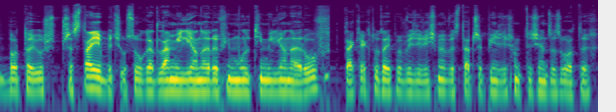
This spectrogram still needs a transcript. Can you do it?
bo to już przestaje być usługa dla milionerów i multimilionerów. Tak jak tutaj powiedzieliśmy, wystarczy 50 tysięcy złotych,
